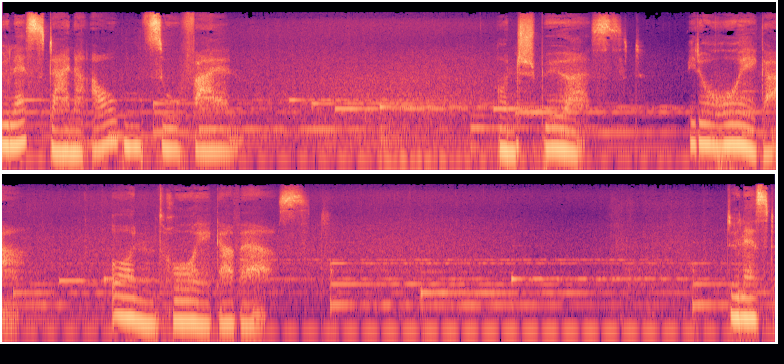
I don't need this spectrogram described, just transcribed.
Du lässt deine Augen zufallen und spürst, wie du ruhiger und ruhiger wirst. Du lässt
